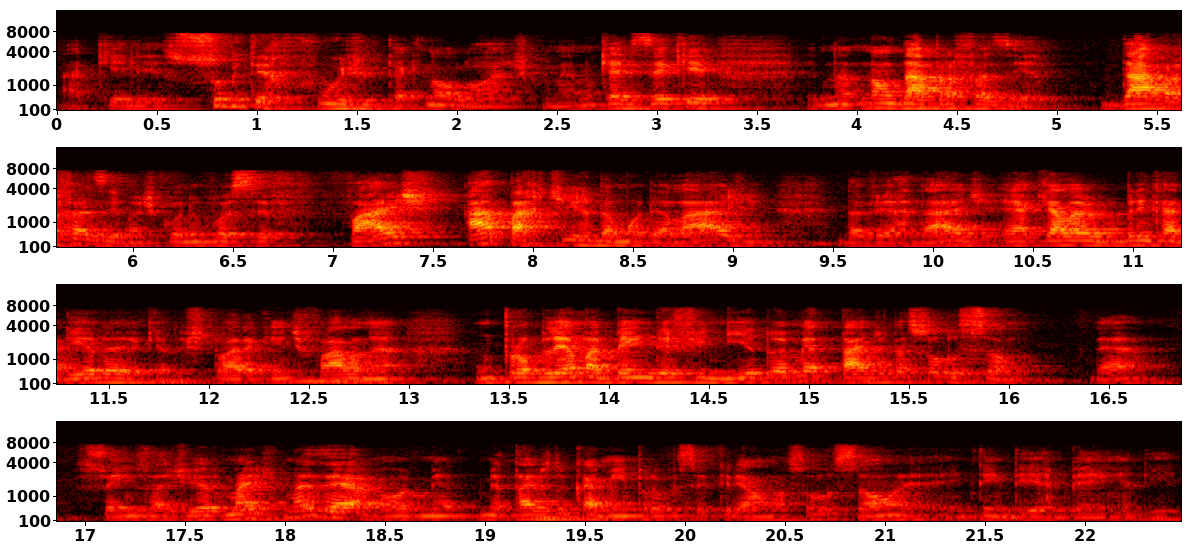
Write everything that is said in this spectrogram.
aquele subterfúgio tecnológico. Né? Não quer dizer que não dá para fazer, dá para fazer, mas quando você faz a partir da modelagem da verdade, é aquela brincadeira, aquela história que a gente fala, né? Um problema bem definido é metade da solução, né? sem exagero, mas, mas é, metade do caminho para você criar uma solução é entender bem ali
